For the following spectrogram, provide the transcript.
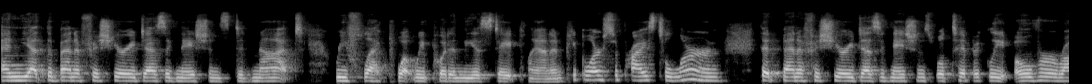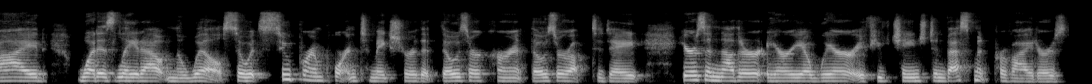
and yet the beneficiary designations did not reflect what we put in the estate plan. And people are surprised to learn that beneficiary designations will typically override what is laid out in the will. So it's super important to make sure that those are current, those are up to date. Here's another area where if you've changed investment providers,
